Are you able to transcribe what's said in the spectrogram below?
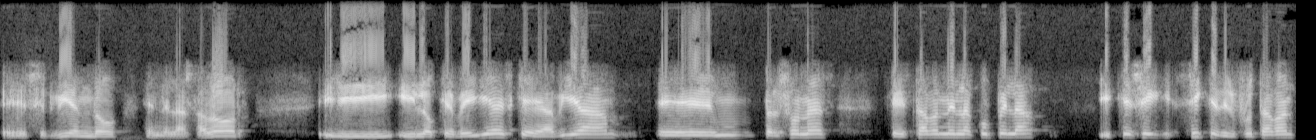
eh, sirviendo, en el asador, y, lo que veía es que había eh, personas que estaban en la cupela y que sí, sí que disfrutaban,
